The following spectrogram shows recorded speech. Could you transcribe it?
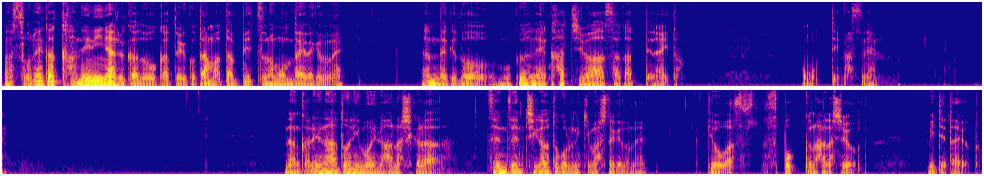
まあ、それが金になるかどうかということはまた別の問題だけどね。なんだけど、僕はね、価値は下がってないと。思っていますね。なんかレナード・ニモイの話から全然違うところに来ましたけどね。今日はスポックの話を見てたよと。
